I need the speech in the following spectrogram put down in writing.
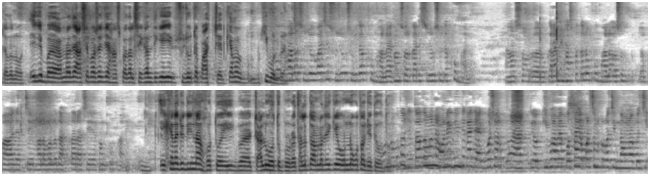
যাদবনগর। এই যে বা- আপনাদের আশেপাশে যে হাসপাতাল সেখান থেকে এই সুযোগটা পাচ্ছেন কেমন কি বলবেন? ভালো সুযোগ আছে সুযোগ সুবিধা খুব ভালো এখন সরকারি সুযোগ সুবিধা খুব ভালো। গ্রামীণ হাসপাতালেও খুব ভালো ওষুধ পাওয়া যাচ্ছে ভালো ভালো ডাক্তার আছে এখন খুব ভালো। এখানে যদি না হতো এই চালু হতো পুনরায় তাহলে তো আপনাদেরকে অন্য কোথাও যেতে হতো। অন্য কোথাও যেতে হতো মানে অনেক দিন থেকে এক বছর কীভাবে কোথায় অপারেশন করব চিন্তা ভাবনা করছি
